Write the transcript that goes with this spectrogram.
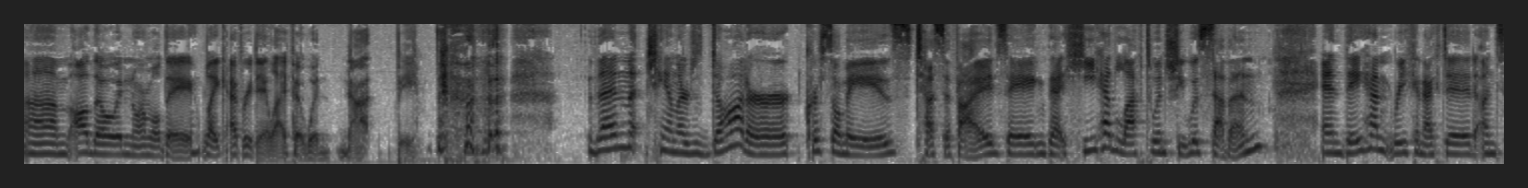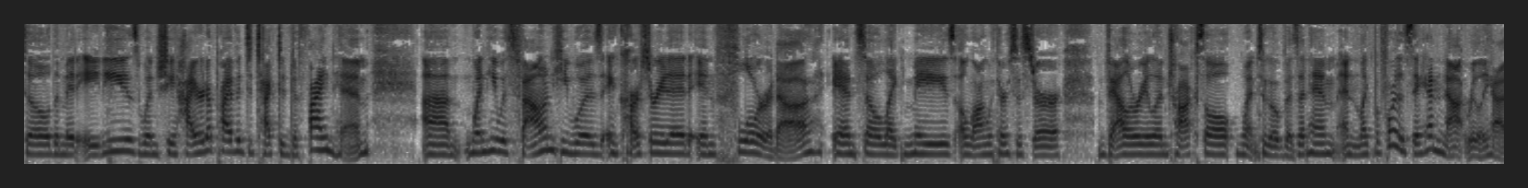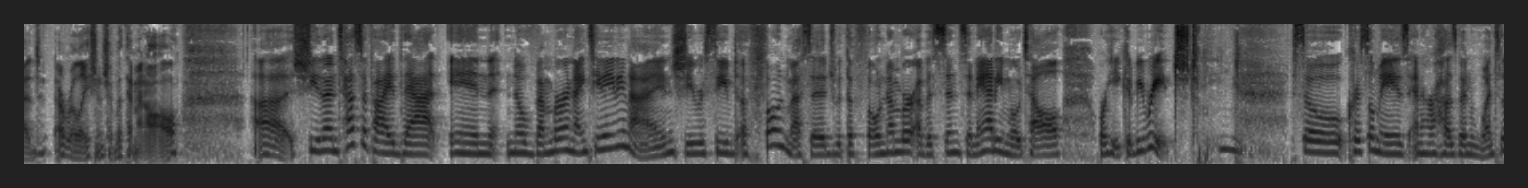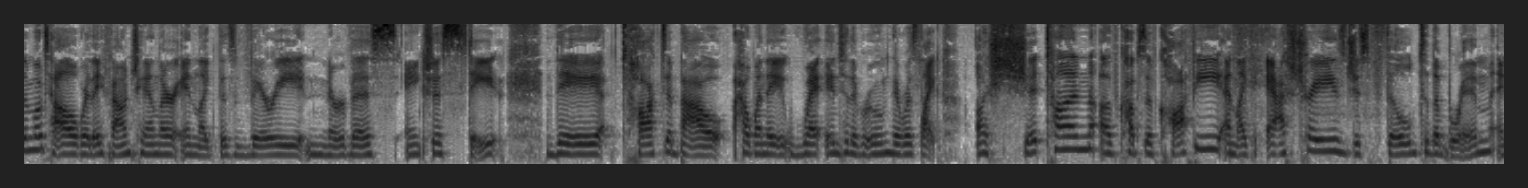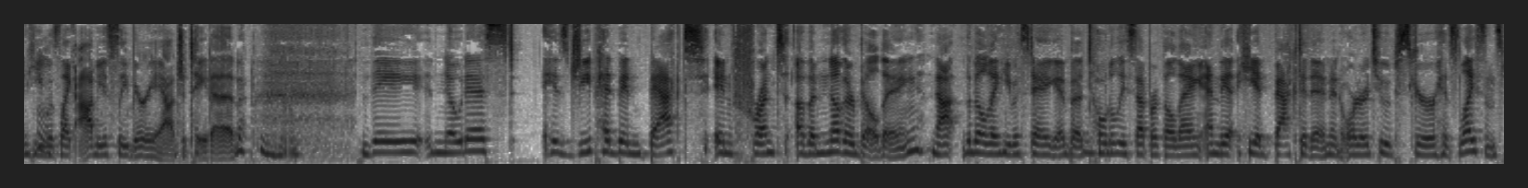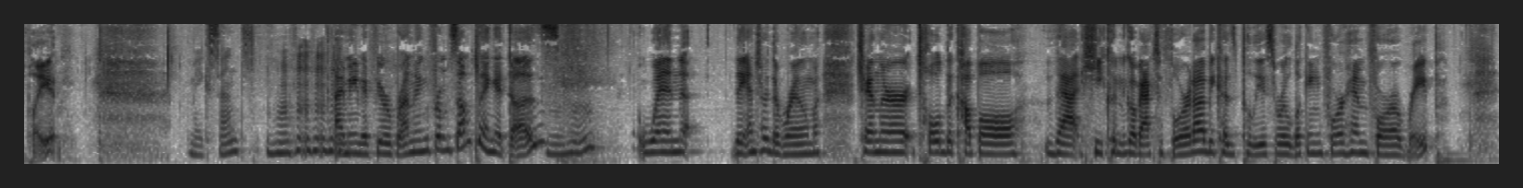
Um, although in normal day, like everyday life, it would not be. Then Chandler's daughter, Crystal Mays, testified saying that he had left when she was seven and they hadn't reconnected until the mid 80s when she hired a private detective to find him. Um, when he was found, he was incarcerated in Florida. And so, like, Mays, along with her sister, Valerie Lynn Troxel, went to go visit him. And, like, before this, they had not really had a relationship with him at all. Uh, she then testified that in November 1989, she received a phone message with the phone number of a Cincinnati motel where he could be reached. So Crystal Mays and her husband went to the motel where they found Chandler in like this very nervous, anxious state. They talked about how when they went into the room, there was like a shit ton of cups of coffee and like ashtrays just filled to the brim. And he hmm. was like obviously very agitated. Mm-hmm. They noticed his Jeep had been backed in front of another building, not the building he was staying in, but a totally separate building, and that he had backed it in in order to obscure his license plate. Makes sense. I mean, if you're running from something, it does. Mm-hmm. When they entered the room, Chandler told the couple that he couldn't go back to Florida because police were looking for him for a rape.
